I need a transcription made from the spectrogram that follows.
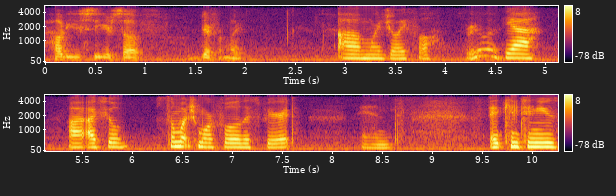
How do you see yourself differently? Uh, more joyful. Really? Yeah, I feel so much more full of the Spirit, and it continues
